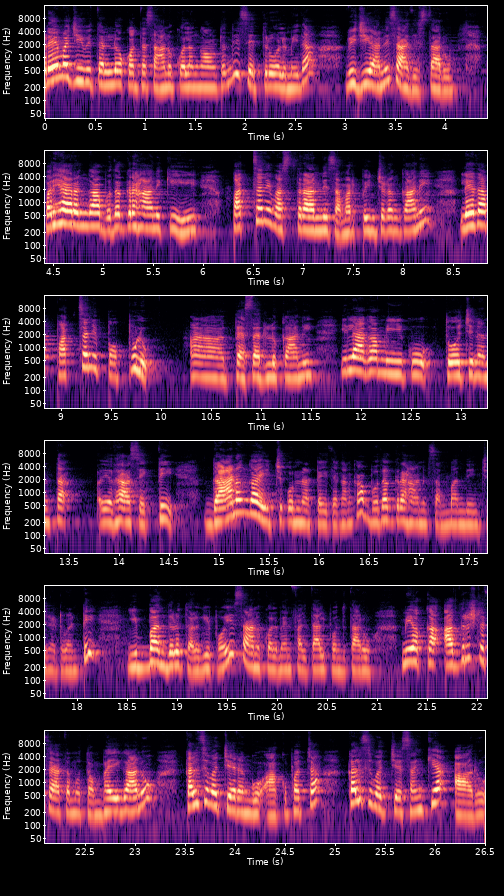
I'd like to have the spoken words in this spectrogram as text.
ప్రేమ జీవితంలో కొంత సానుకూలంగా ఉంటుంది. శత్రువుల మీద విజయాన్ని సాధిస్తారు. పరిహారంగా బుధగ్రహానికి పచ్చని వస్త్రాన్ని సమర్పించడం కానీ లేదా పచ్చని పప్పులు పెసర్లు కానీ ఇలాగా మీకు తోచినంత యథాశక్తి దానంగా ఇచ్చుకున్నట్టయితే కనుక బుధగ్రహానికి సంబంధించినటువంటి ఇబ్బందులు తొలగిపోయి సానుకూలమైన ఫలితాలు పొందుతారు. మీ యొక్క అదృష్ట శాతము తొంభై గాను కలిసి వచ్చే రంగు ఆకుపచ్చ కలిసి వచ్చే సంఖ్య ఆరు.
